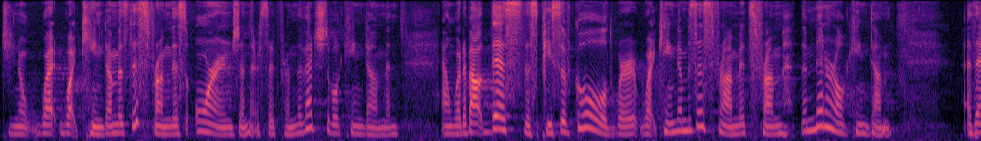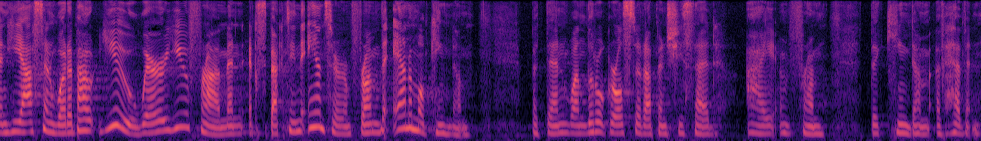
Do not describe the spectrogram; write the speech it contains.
do you know what, what kingdom is this from, this orange? And they said, from the vegetable kingdom. And, and what about this, this piece of gold? Where, what kingdom is this from? It's from the mineral kingdom. And then he asked them, what about you? Where are you from? And expecting the answer, I'm from the animal kingdom. But then one little girl stood up and she said, I am from the kingdom of heaven.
